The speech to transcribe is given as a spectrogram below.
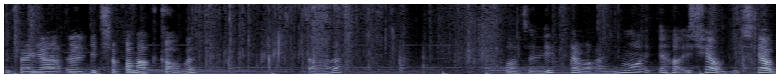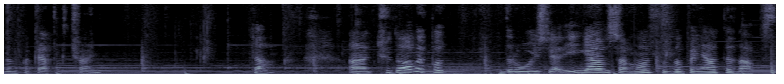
Хоча я е, більше фанат кави. Так. Отже, відкриваємо. Ага, ще один, ще один пакетик чаю. Так. Чудове подружжя, і я вже можу зупиняти запис.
